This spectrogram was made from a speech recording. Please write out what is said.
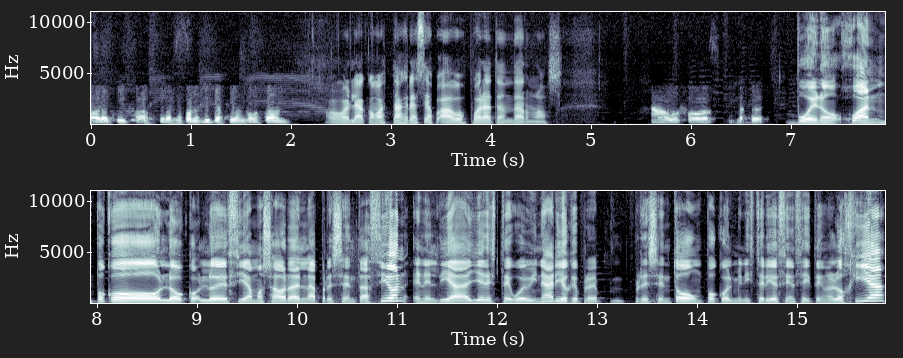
Hola chicos, gracias por la invitación, ¿cómo están? Hola, ¿cómo estás? Gracias a vos por atendernos. No, por favor, gracias. Bueno, Juan, un poco lo, decíamos ahora en la presentación, en el día de ayer este webinario que presentó un poco el Ministerio de Ciencia y Tecnología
